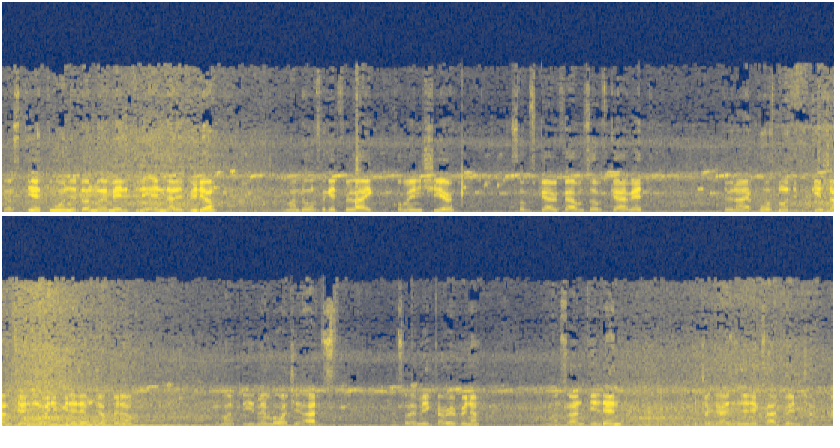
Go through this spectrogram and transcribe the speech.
just stay tuned. You don't know I made it to the end of the video. And don't forget to like, comment, share, subscribe if you haven't subscribed yet. So, now I post notifications so you know when the video them drop. You know. So, man, please remember watch your ads. That's how I make a revenue. So, until then, catch you guys in the next adventure.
